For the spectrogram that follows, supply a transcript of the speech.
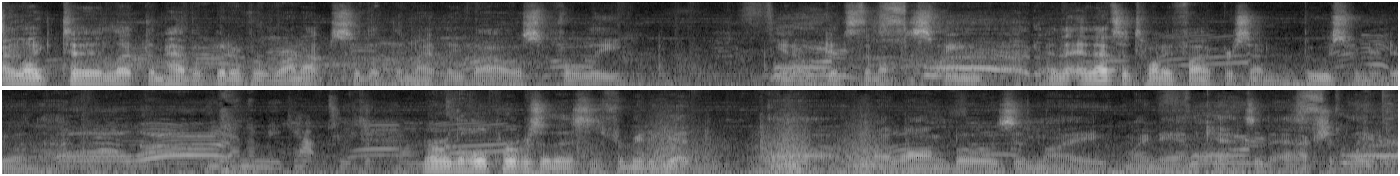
I like to let them have a bit of a run-up so that the Knightly Vows fully, you know, gets them up to speed. And, and that's a 25% boost when you're doing that. Remember, the whole purpose of this is for me to get uh, my longbows and my, my Namkhans into action later.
